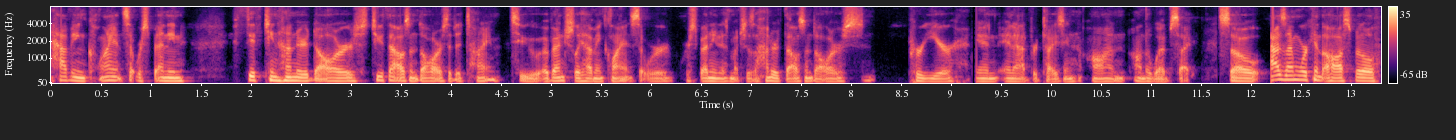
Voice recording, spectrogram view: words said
having clients that were spending fifteen hundred dollars, two thousand dollars at a time, to eventually having clients that were were spending as much as hundred thousand dollars per year in in advertising on on the website. So as I'm working at the hospital,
